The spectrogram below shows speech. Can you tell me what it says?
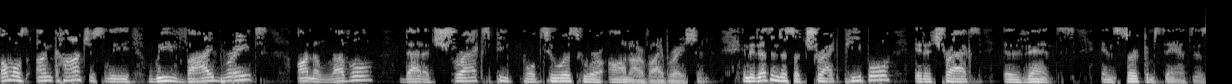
almost unconsciously, we vibrate on a level that attracts people to us who are on our vibration. And it doesn't just attract people, it attracts events and circumstances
